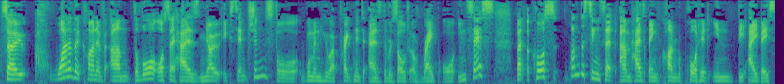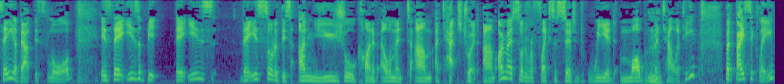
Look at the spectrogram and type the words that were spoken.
So, one of the kind of um, the law also has no exemptions for women who are pregnant as the result of rape or incest. But of course, one of the things that um, has been kind of reported in the ABC about this law is there is a bit there is there is sort of this unusual kind of element um, attached to it. Um, almost sort of reflects a certain weird mob mentality. But basically,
